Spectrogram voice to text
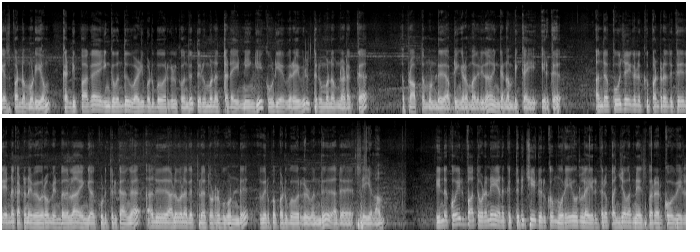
கெஸ் பண்ண முடியும். கண்டிப்பாக இங்கு வந்து வழிபடுபவர்களுக்கு வந்து திருமண தடை நீங்கி கூடிய விரைவில் திருமணம் நடக்க பிராப்தம் உண்டு அப்படிங்கிற மாதிரி தான் இங்கே நம்பிக்கை இருக்குது அந்த பூஜைகளுக்கு பண்ணுறதுக்கு என்ன கட்டண விவரம் என்பதெல்லாம் இங்கே கொடுத்துருக்காங்க. அது அலுவலகத்தில் தொடர்பு கொண்டு விருப்பப்படுபவர்கள் வந்து அதை செய்யலாம். இந்த கோயில் பார்த்த உடனே எனக்கு திருச்சியில் இருக்கும் உறையூரில் இருக்கிற பஞ்சவர்ணேஸ்வரர் கோவில்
